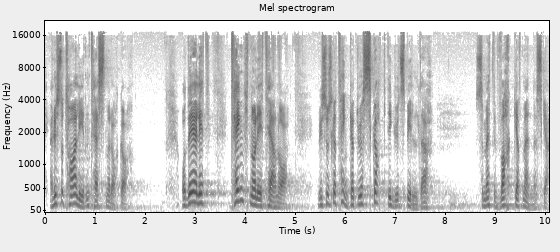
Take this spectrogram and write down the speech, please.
Jeg har lyst til å ta en liten test med dere. Og det er litt, Tenk nå litt her nå. Hvis du skal tenke at du er skapt i Guds bilde som et vakkert menneske,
